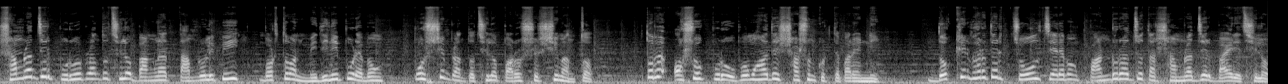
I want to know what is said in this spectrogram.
সাম্রাজ্যের পূর্ব প্রান্ত ছিল বাংলার তাম্রলিপি, বর্তমান মেদিনীপুর এবং পশ্চিম প্রান্ত ছিল পারস্যের সীমান্ত। তবে অশোক পুরো উপমহাদেশ শাসন করতে পারেননি। দক্ষিণ ভারতের চোল, চের এবং পাণ্ডু রাজ্য তার সাম্রাজ্যের বাইরে ছিল।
